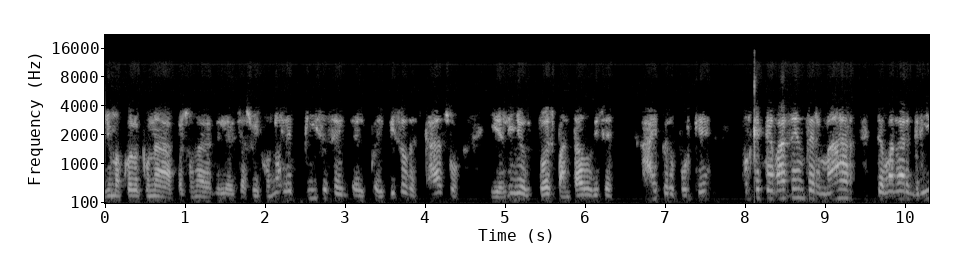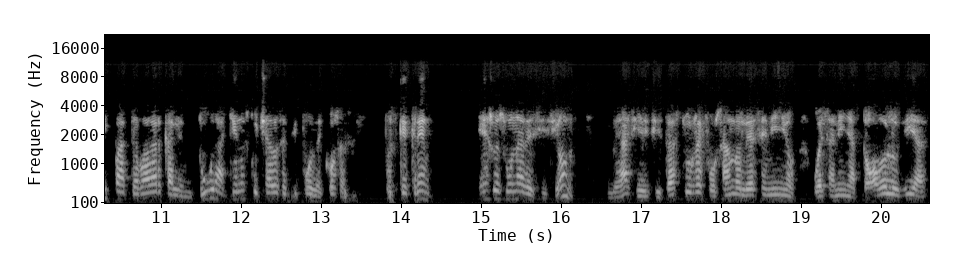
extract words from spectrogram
yo me acuerdo que una persona le decía a su hijo, no le pises el, el, piso descalzo. Y el niño todo espantado dice, ay, pero ¿por qué? Porque te vas a enfermar, te va a dar gripa, te va a dar calentura. ¿Quién ha escuchado ese tipo de cosas? Pues, ¿qué creen? Eso es una decisión. Si, si estás tú reforzándole a ese niño o a esa niña todos los días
